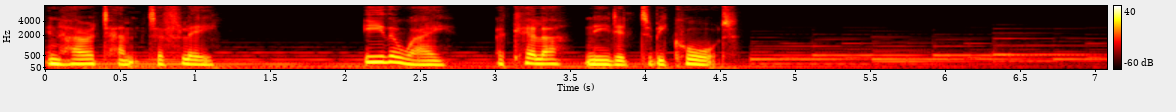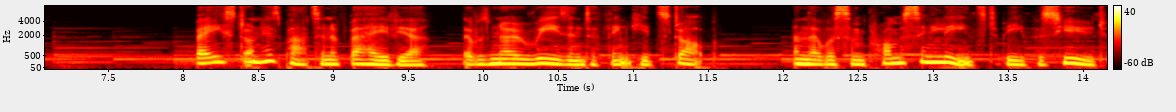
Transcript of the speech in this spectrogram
in her attempt to flee. Either way, a killer needed to be caught. Based on his pattern of behaviour, there was no reason to think he'd stop, and there were some promising leads to be pursued.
